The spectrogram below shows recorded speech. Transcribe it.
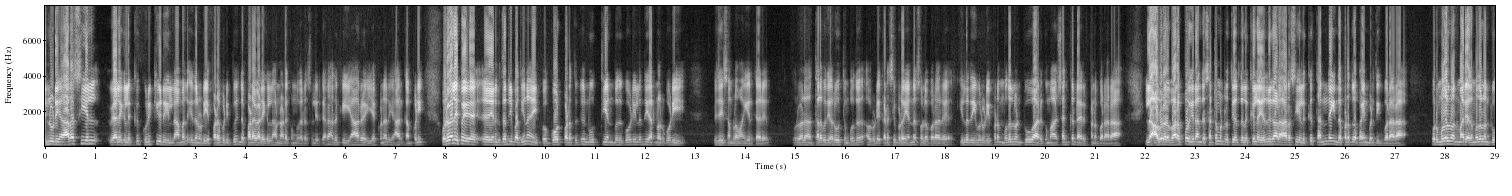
என்னுடைய அரசியல் வேலைகளுக்கு குறுக்கீடு இல்லாமல் இதனுடைய படப்பிடிப்பு இந்த பட வேலைகள்லாம் நடக்கும்னு வேறு சொல்லியிருக்காரு. அதுக்கு யார் இயக்குனர் யார் கம்பெனி? ஒருவேளை இப்போ எனக்கு தெரிஞ்சு பார்த்தீங்கன்னா இப்போ கோட் படத்துக்கு நூற்றி எண்பது கோடியிலேருந்து இரநூறு கோடி விஜய் சம்பளம் வாங்கியிருக்காரு. ஒருவேளை தளபதி அறுபத்தொம்போது அவருடைய கடைசி படம் என்ன சொல்ல போகிறாரு இல்லது இவருடைய படம் முதல்வன் டூவாக இருக்குமா? சங்கர் டைரக்ட் பண்ண போறாரா? இல்லை அவர் வரப்போகிற அந்த சட்டமன்ற தேர்தலுக்கு இல்லை எதிர்கால அரசியலுக்கு தன்னை இந்த படத்தில் பயன்படுத்திக்க போகிறாரா ஒரு முதல்வர் மாதிரி அது முதல்வன் டூ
